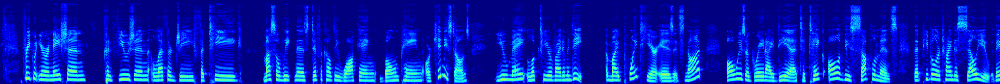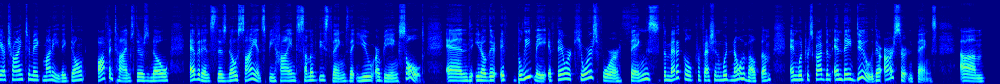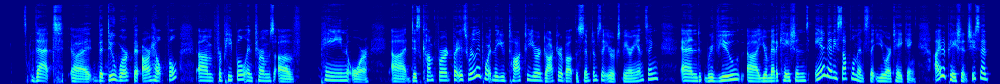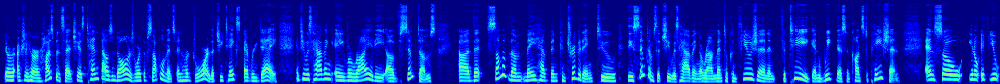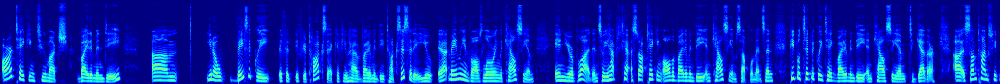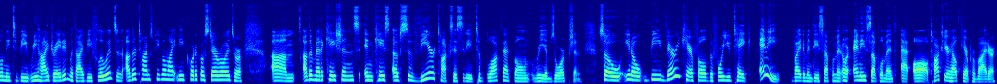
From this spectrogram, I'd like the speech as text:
frequent urination, confusion, lethargy, fatigue, muscle weakness, difficulty walking, bone pain, or kidney stones, you may look to your vitamin D. My point here is it's not always a great idea to take all of these supplements that people are trying to sell you. They are trying to make money. They don't oftentimes there's no evidence there's no science behind some of these things that you are being sold. And you know there if believe me if there were cures for things the medical profession would know about them and would prescribe them and they do. There are certain things um, that uh, that do work that are helpful um, for people in terms of pain or uh, discomfort. But it's really important that you talk to your doctor about the symptoms that you're experiencing and review uh, your medications and any supplements that you are taking. I had a patient, she said, or actually her husband said she has $10,000 worth of supplements in her drawer that she takes every day. And she was having a variety of symptoms uh, that some of them may have been contributing to these symptoms that she was having around mental confusion and fatigue and weakness and constipation. And so, you know, if you are taking too much vitamin D, um, you know, basically, if it, if you're toxic, if you have vitamin D toxicity, you that mainly involves lowering the calcium in your blood, and so you have to stop taking all the vitamin D and calcium supplements. And people typically take vitamin D and calcium together. Uh, sometimes people need to be rehydrated with IV fluids, and other times people might need corticosteroids or um, other medications in case of severe toxicity to block that bone reabsorption. So, you know, be very careful before you take any vitamin D supplement or any supplement at all. Talk to your healthcare provider.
